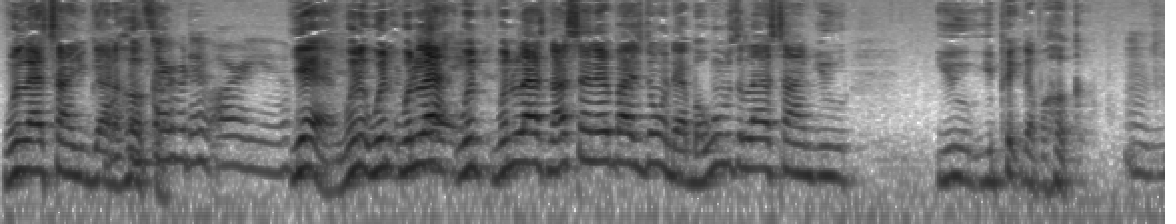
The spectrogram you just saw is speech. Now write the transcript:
When last time you got How a hooker? conservative are you? Yeah. When when when Really? last when when the last? Not saying everybody's doing that, but when was the last time you you you picked up a hooker? Mm-hmm.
